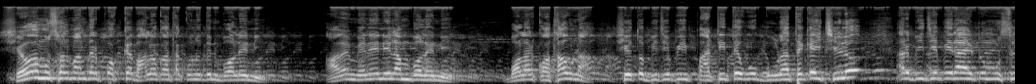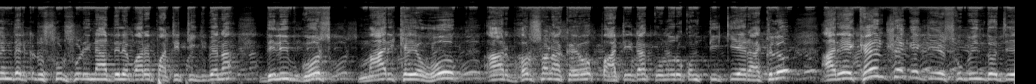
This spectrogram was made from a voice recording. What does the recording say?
সেও মুসলমানদের পক্ষে ভালো কথা কোনোদিন বলেনি। আমি মেনে নিলাম বলেনি। বলার কথাও না। সে তো বিজেপি পার্টিতে ও গোড়া থেকেই ছিল। আর বিজেপিরা একটু মুসলিমদেরকে একটু সুরসুরি না দিলে পারে পার্টি টিকবে না। দিলীপ ঘোষ মার খেয়ে হোক আর ভর্সনা খেয়ে হোক, পার্টিটা কোনো রকম টিকিয়ে রাখল। আর এখান থেকে গিয়ে সুবিন্দ যে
